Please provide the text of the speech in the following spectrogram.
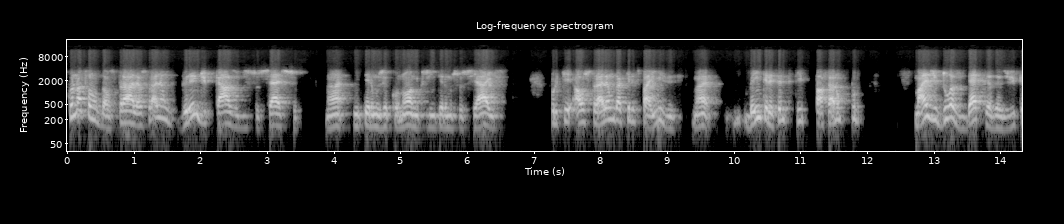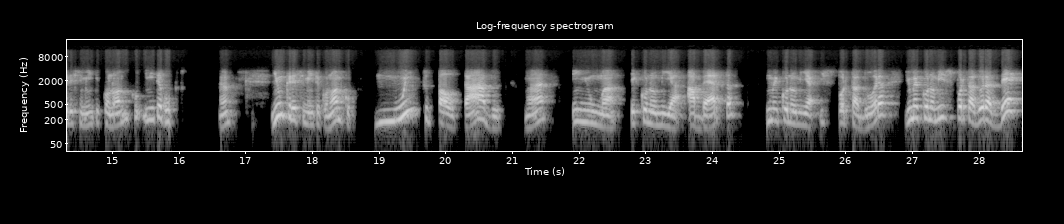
Quando nós falamos da Austrália, a Austrália é um grande caso de sucesso né, em termos econômicos, em termos sociais, porque a Austrália é um daqueles países né, bem interessantes que passaram por mais de duas décadas de crescimento econômico ininterrupto. Né? E um crescimento econômico muito pautado né, em uma economia aberta, uma economia exportadora e uma economia exportadora de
